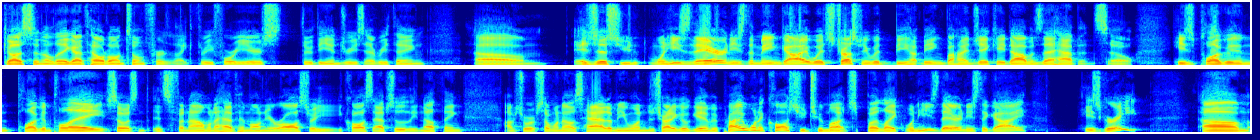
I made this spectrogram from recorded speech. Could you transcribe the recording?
Gus in a leg. I've held on to him for like three, four years through the injuries, everything. Um, it's just you when he's there and he's the main guy. Which trust me, with be, being behind J.K. Dobbins, that happens. So he's plug in, plug and play. So it's it's phenomenal to have him on your roster. He costs absolutely nothing. I'm sure if someone else had him, you wanted to try to go get him, it probably wouldn't cost you too much. But like when he's there and he's the guy, he's great. Um,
